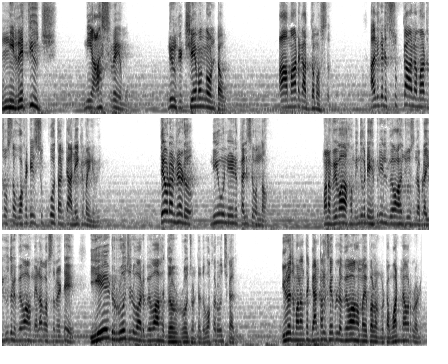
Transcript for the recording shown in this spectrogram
నీ రెఫ్యూజ్ నీ ఆశ్రయము. నువ్వు ఇంకా క్షేమంగా ఉంటావు. ఆ మాటకు అర్థం వస్తుంది. అందుకంటే సుక్క అన్న మాట చూస్తే ఒకటి సుక్కోత్ అంటే అనేకమైనవి. దేవుడు అంటున్నాడు నీవు నేను కలిసి ఉందాం. మన వివాహం ఎందుకంటే హెబ్రిల్ వివాహం చూసినప్పుడు ఆ యూదుల వివాహం ఎలాగ వస్తుందంటే ఏడు రోజులు వారి వివాహ దో- రోజు ఉంటుంది. ఒక రోజు కాదు. ఈరోజు మనంతా గంటల సేపులో వివాహం అయిపోవాలనుకుంటాం. వన్ అవర్లో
